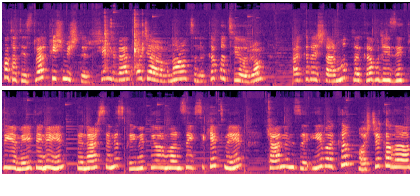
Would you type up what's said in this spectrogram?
patatesler pişmiştir. Şimdi ben ocağımın altını kapatıyorum. Arkadaşlar mutlaka bu lezzetli yemeği deneyin. Denerseniz kıymetli yorumlarınızı eksik etmeyin. Kendinize iyi bakın. Hoşçakalın.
